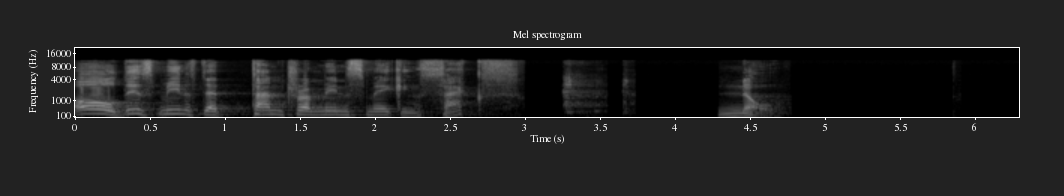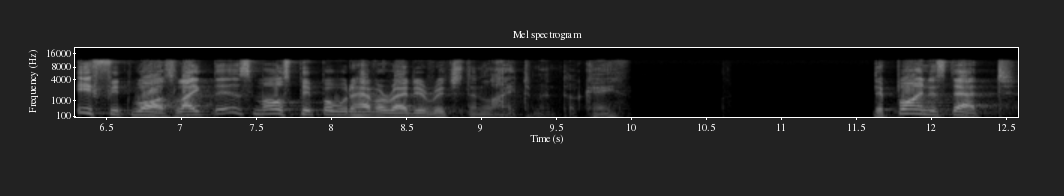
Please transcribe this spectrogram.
oh, this means that Tantra means making sex. No. If it was like this, most people would have already reached enlightenment, okay? The point is that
